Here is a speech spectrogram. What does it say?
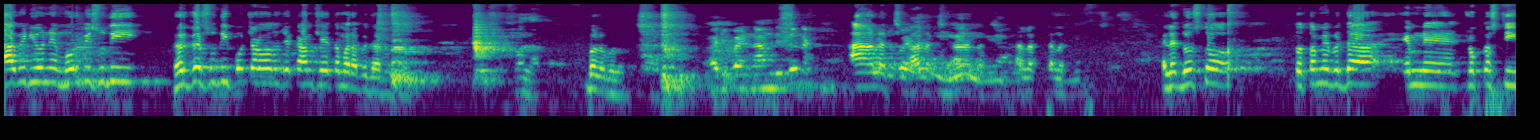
આ વિડીયોને મોરબી સુધી ઘર ઘર સુધી પહોંચાડવાનું જે કામ છે એ તમારા બધાનું બોલા. બોલો નામ દીધું ને? આ અલગ છે અલગ અલગ અલગ. એટલે દોસ્તો તો તમે બધા એમને ચોક્કસથી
